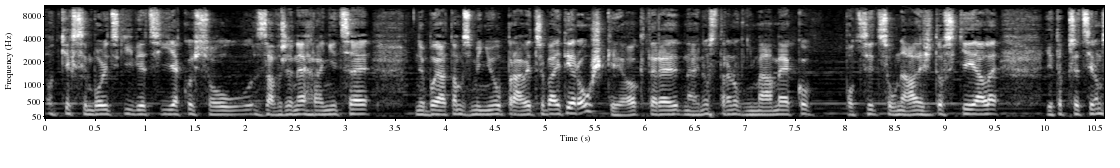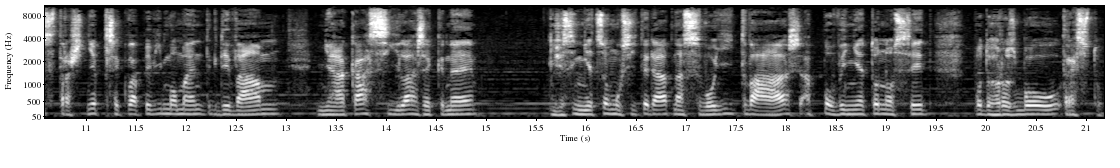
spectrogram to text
od těch symbolických věcí, jako jsou zavřené hranice, nebo já tam zmiňuji právě třeba i ty roušky, jo, které na jednu stranu vnímáme jako pocit sounáležitosti, ale je to přeci jenom strašně překvapivý moment, kdy vám nějaká síla řekne, že si něco musíte dát na svoji tvář a povinně to nosit pod hrozbou trestu.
